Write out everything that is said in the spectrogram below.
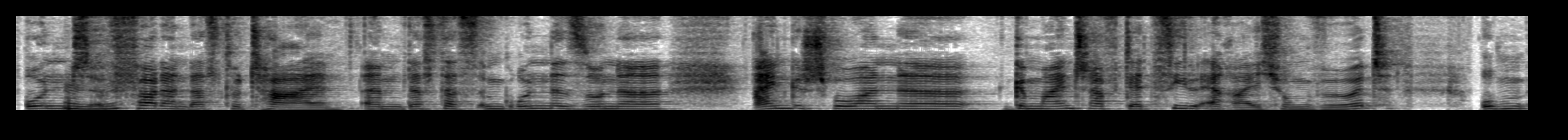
und mhm. fördern das total, ähm, dass das im Grunde so eine eingeschworene Gemeinschaft der Zielerreichung wird um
